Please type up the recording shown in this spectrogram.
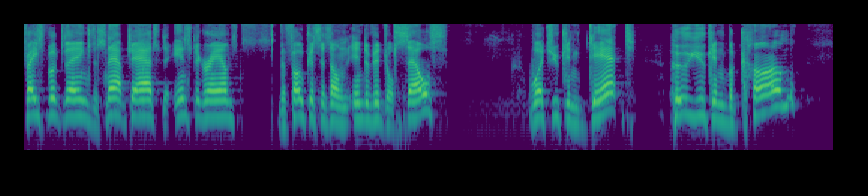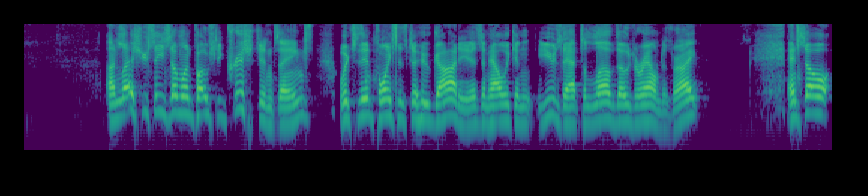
Facebook things, the Snapchats, the Instagrams, the focus is on individual self what you can get, who you can become, unless you see someone posting Christian things, which then points us to who God is and how we can use that to love those around us, right? And so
